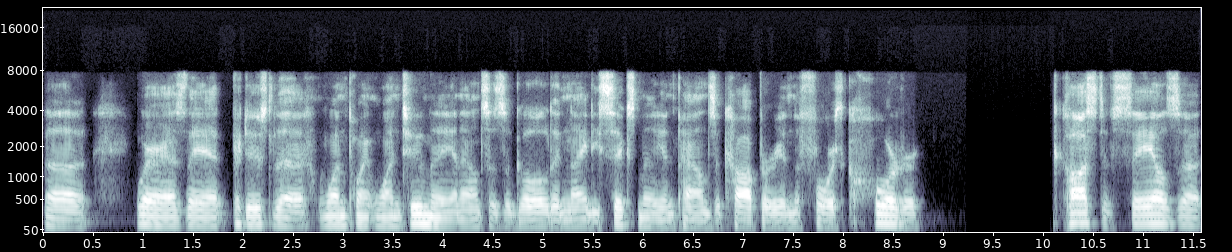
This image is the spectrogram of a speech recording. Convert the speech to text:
Uh, whereas they had produced the 1.12 million ounces of gold and 96 million pounds of copper in the fourth quarter. Cost of sales uh,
